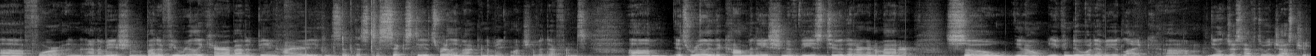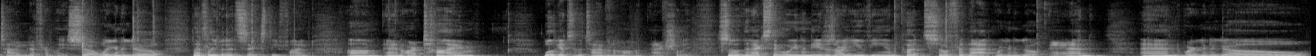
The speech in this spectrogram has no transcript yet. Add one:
uh, for an animation. But if you really care about it being higher, you can set this to 60. It's really not going to make much of a difference. Um, it's really the combination of these two that are going to matter. So, you know, you can do whatever you'd like. Um, you'll just have to adjust your time differently. So we're going to go, let's leave it at 60, fine. Um, and our time We'll get to the time in a moment, actually. So the next thing we're going to need is our UV input. So for that, we're going to go add, and we're going to go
